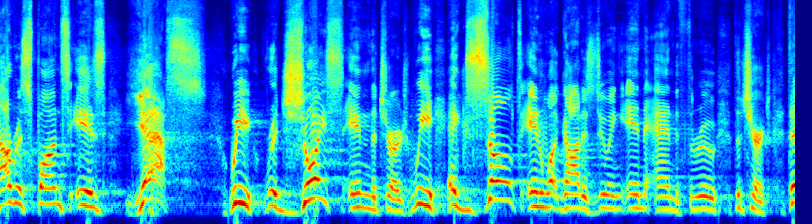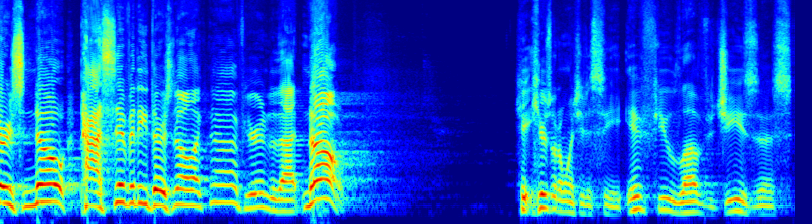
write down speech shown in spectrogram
our response is yes. We rejoice in the church. We exult in what God is doing in and through the church. There's no passivity. There's no like, ah, if you're into that. No. Here's what I want you to see. If you love Jesus,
